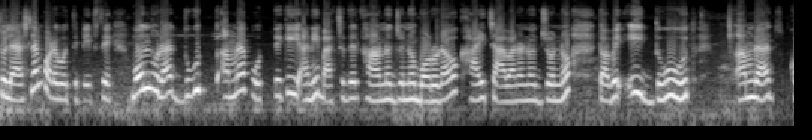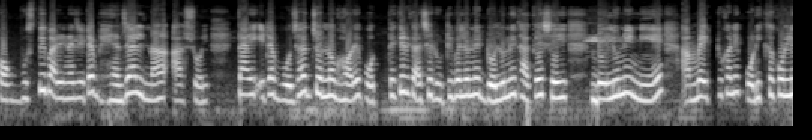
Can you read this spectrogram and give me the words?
চলে আসলাম পরবর্তী টিপসে বন্ধুরা, দুধ আমরা প্রত্যেকেই আনি বাচ্চাদের খাওয়ানোর জন্য, বড়রাও খাই চা বানানোর জন্য। তবে এই দুধ আমরা বুঝতে পারি না যে এটা ভেজাল না আসল। তাই এটা বোঝার জন্য ঘরে প্রত্যেকের কাছে রুটি বেলুনের ডলুনি থাকে, সেই বেলুনি নিয়ে আমরা একটুখানি পরীক্ষা করলে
